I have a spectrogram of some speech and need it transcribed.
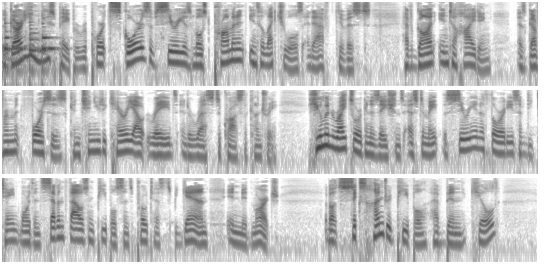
The Guardian newspaper reports scores of Syria's most prominent intellectuals and activists have gone into hiding as government forces continue to carry out raids and arrests across the country. Human rights organizations estimate the Syrian authorities have detained more than 7,000 people since protests began in mid March. About 600 people have been killed.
